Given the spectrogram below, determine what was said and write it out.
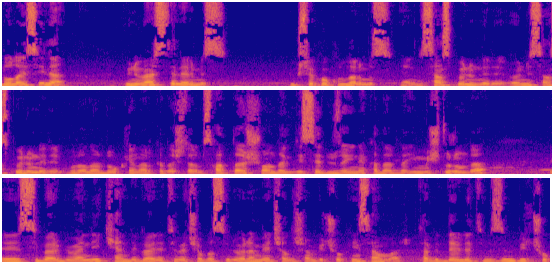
Dolayısıyla üniversitelerimiz, yüksek okullarımız, yani lisans bölümleri, ön lisans bölümleri, buralarda okuyan arkadaşlarımız, hatta şu anda lise düzeyine kadar da inmiş durumda. E, siber güvenliği kendi gayreti ve çabasıyla öğrenmeye çalışan birçok insan var. Tabii devletimizin birçok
